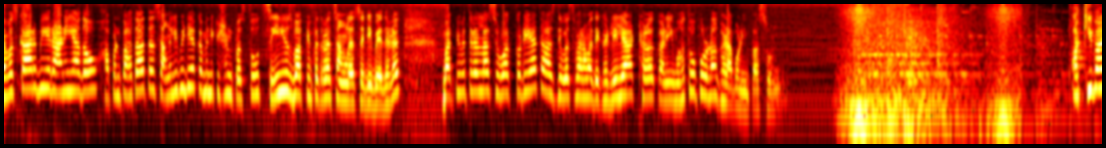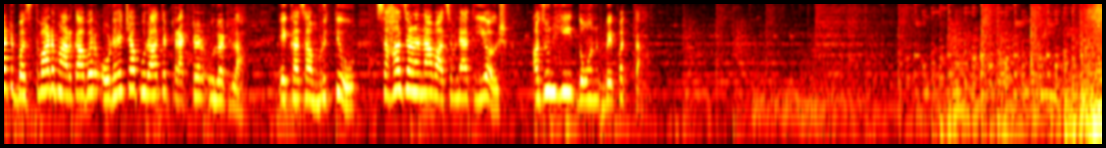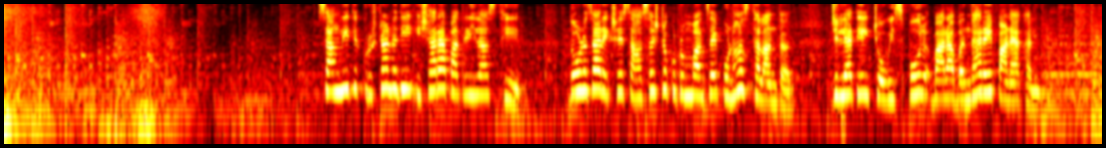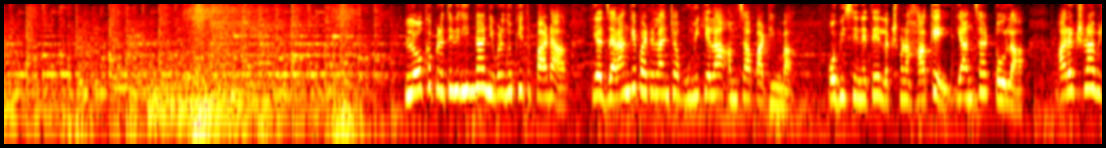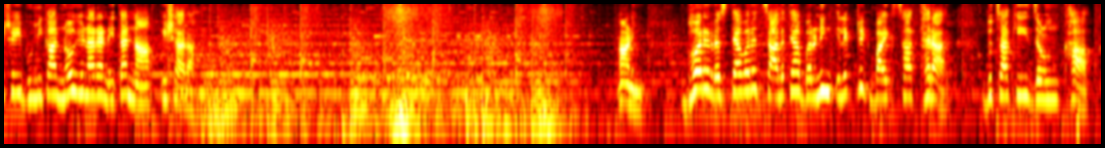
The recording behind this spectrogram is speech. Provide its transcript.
नमस्कार मी राणी यादव. आपण पाहतात सांगली मीडिया कम्युनिकेशन प्रस्तुत. सी न्यूज बातमीपत्र चांगल्यासाठी बेधडक. बातमीपत्राला सुरुवात करूयात. आज दिवसभरामध्ये घडलेल्या ठळक आणि महत्त्वपूर्ण घडामोडींपासून. अकिवाट बस्तवाड मार्गावर ओढ्याच्या पुरात ट्रॅक्टर उलटला. एकाचा मृत्यू सहा जणांना वाचवण्यात यश अजूनही दोन बेपत्ता. सांगलीत कृष्णा नदी इशारा पातळीला स्थिर. दोन हजार एकशे सहासष्ट कुटुंबांचे पुन्हा स्थलांतर. जिल्ह्यातील चोवीस पूल बारा बंधारे पाण्याखाली. लोकप्रतिनिधींना निवडणुकीत पाडा या जरांगे पाटीलांच्या भूमिकेला आमचा पाठिंबा. ओबीसी नेते लक्ष्मण हाके यांचा टोला. आरक्षणाविषयी भूमिका न घेणाऱ्या नेत्यांना इशारा. आणि भर रस्त्यावर चालत्या बर्निंग इलेक्ट्रिक बाईकचा थरार दुचाकी जळून खाक.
